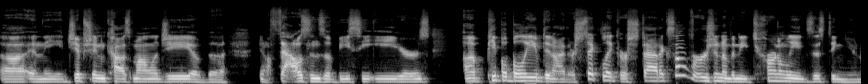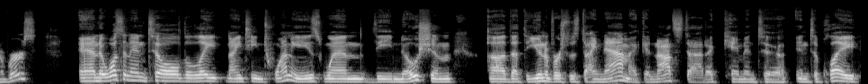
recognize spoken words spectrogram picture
uh, in the Egyptian cosmology of the you know thousands of BCE years, uh, people believed in either cyclic or static, some version of an eternally existing universe. And it wasn't until the late 1920s when the notion uh, that the universe was dynamic and not static came into into play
